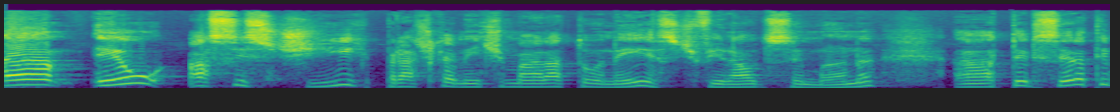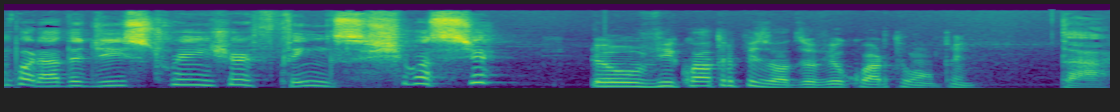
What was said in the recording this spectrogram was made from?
Uh, eu assisti, praticamente maratonei este final de semana, a terceira temporada de Stranger Things. Chegou a assistir? Eu vi quatro episódios, eu vi o quarto ontem. Tá.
